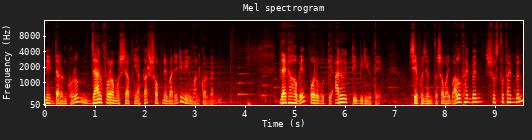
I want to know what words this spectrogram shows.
নির্ধারণ করুন, যার পরামর্শে আপনি আপনার স্বপ্নের বাড়িটি নির্মাণ করবেন। দেখা হবে পরবর্তী আরও একটি ভিডিওতে। সে পর্যন্ত সবাই ভালো থাকবেন, সুস্থ থাকবেন,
